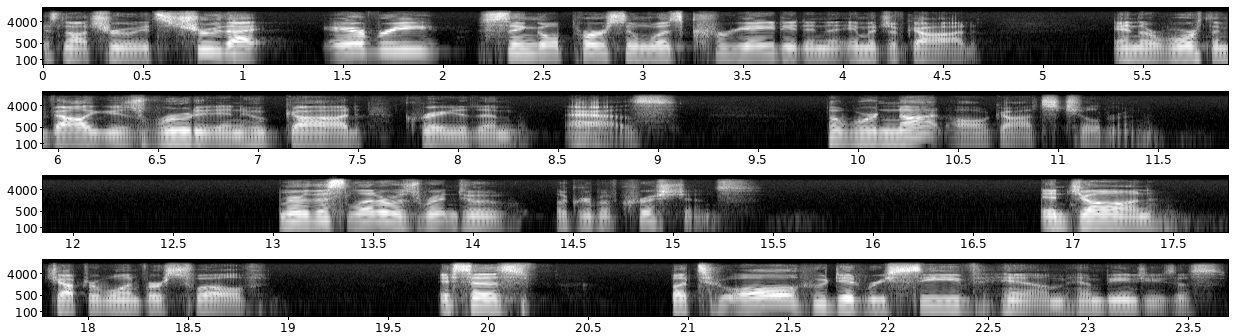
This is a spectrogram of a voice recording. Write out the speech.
It's not true. It's true that every single person was created in the image of God, and their worth and value is rooted in who God created them as. But we're not all God's children. Remember, this letter was written to a group of Christians. In John chapter 1, verse 12, it says, But to all who did receive him, him being Jesus,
